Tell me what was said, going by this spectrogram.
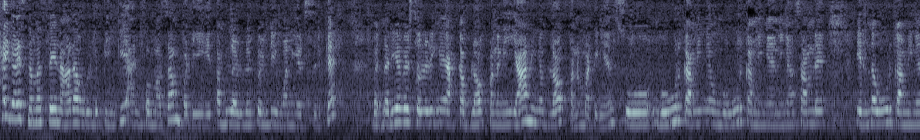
ஹை கைஸ் நமஸ்தே நான் தான் உங்களுக்கு Pinky and for Assam but தமிழ்நாட்டில் டுவெண்ட்டி ஒன் இயர்ஸ் இருக்கேன். பட் நிறைய பேர் சொல்லுறீங்க அக்கா பிளாக் பண்ணுங்க. ஏன் நீங்க பிளாக் பண்ண மாட்டீங்க? ஸோ உங்க ஊர் காமிங்க உங்க ஊர் காமிங்க. நீங்க அசாம்ல இருந்தால் ஊர் காமிங்க.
